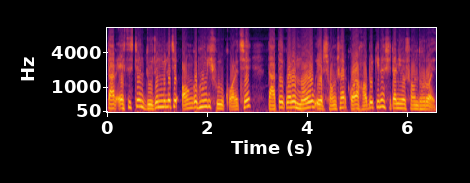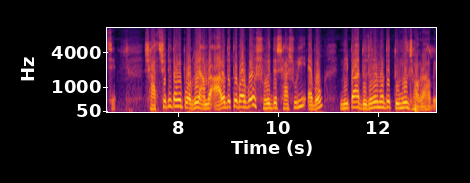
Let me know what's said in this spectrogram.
তার অ্যাসিস্ট্যান্ট দুজন মিলে যে অঙ্গভঙ্গি শুরু করেছে, তাতে করে মৌ এর সংসার করা হবে কিনা সেটা নিয়েও সন্দেহ রয়েছে। সাতষট্টিতম পর্বে আমরা আরও দেখতে পারব শহীদদের শাশুড়ি এবং নিপা দুজনের মধ্যে তুমুল ঝগড়া হবে।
